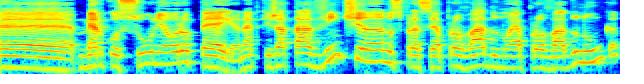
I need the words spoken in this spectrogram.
é, Mercosul-União Europeia, né? porque já está há 20 anos para ser aprovado, não é aprovado nunca.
